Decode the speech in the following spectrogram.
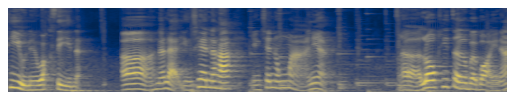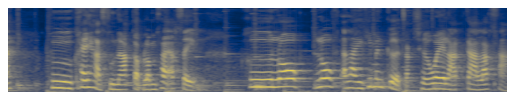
ที่อยู่ในวัคซีนอะเออนั่นแหละ อย่างเช่นนะคะ อย่างเช่นน้องหมาเนี่ยโรคที่เจอบ่อยๆนะ คือไข้หัดสุนัขกับลำไส้อักเสบ คือโรคโรคอะไรที่มันเกิดจากเชื้อไวรัสการรักษา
